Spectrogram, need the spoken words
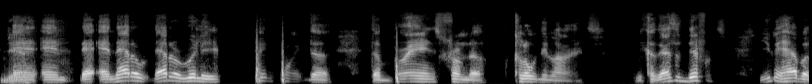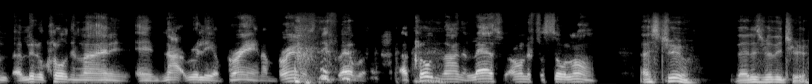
Yeah. And and that and that'll that'll really pinpoint the the brands from the clothing lines because that's the difference. You can have a, a little clothing line and, and not really a brand. A brand will stay forever. a clothing line that lasts only for so long. That's true. That is really true.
